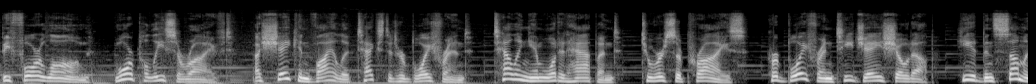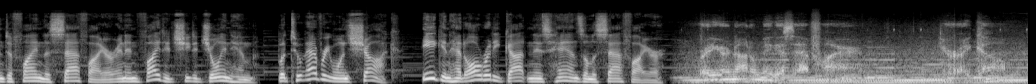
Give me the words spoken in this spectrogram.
Before long, more police arrived. A shaken Violet texted her boyfriend, telling him what had happened. To her surprise, her boyfriend TJ showed up. He had been summoned to find the sapphire and invited she to join him, but to everyone's shock, Egan had already gotten his hands on the sapphire. Ready or not, Omega Sapphire. Here I come.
